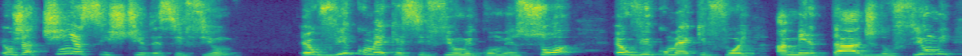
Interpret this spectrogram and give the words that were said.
Eu já tinha assistido esse filme. Eu vi como é que esse filme começou, eu vi como é que foi a metade do filme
